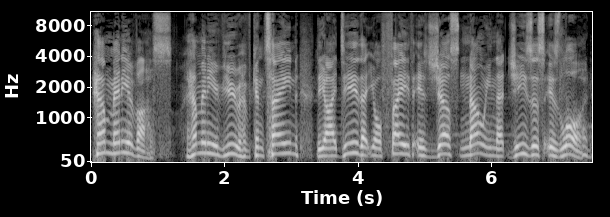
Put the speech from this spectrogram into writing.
How many of us, how many of you have contained the idea that your faith is just knowing that Jesus is Lord?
